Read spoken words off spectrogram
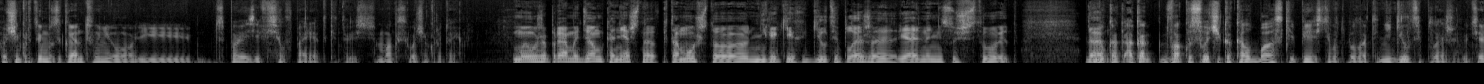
Очень крутой музыкант у него, и с поэзией все в порядке. То есть Макс очень крутой. Мы уже прям идем, конечно, к тому, что никаких guilty pleasure реально не существует. Да, Ну как, а как два кусочка колбаски песни вот была? Это не guilty pleasure? У тебя,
